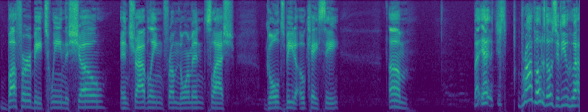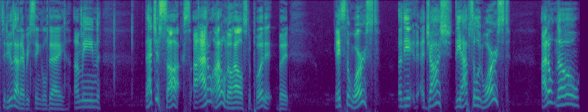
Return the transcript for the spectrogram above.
buffer between the show and traveling from Norman slash Goldsby to OKC. Um, but yeah, just bravo to those of you who have to do that every single day. I mean, that just sucks. I don't I don't know how else to put it, but It's the worst. Uh, the uh, Josh, the absolute worst. I don't know.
